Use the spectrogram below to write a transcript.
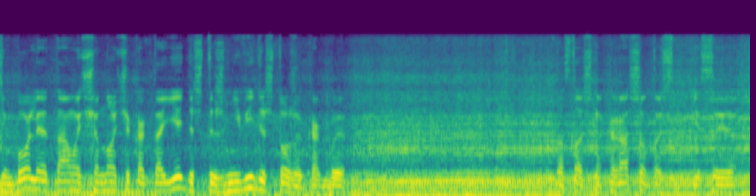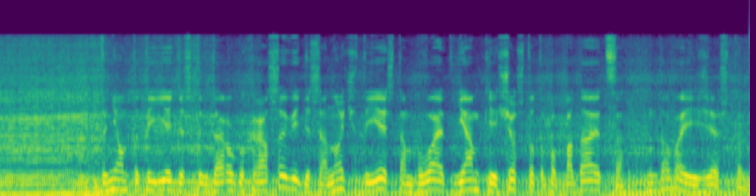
Тем более там еще ночью, когда едешь, ты же не видишь тоже как бы достаточно хорошо. То есть, если днем-то ты едешь, ты дорогу хорошо видишь, а ночью ты едешь, там бывают ямки, еще что-то попадается. Ну давай езжай что ли.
